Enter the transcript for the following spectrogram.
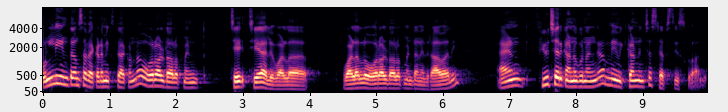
only in terms of academics కాకుండా ఓవరాల్ డెవలప్మెంట్ చే చేయాలి. వాళ్ళ వాళ్ళల్లో ఓవరాల్ డెవలప్మెంట్ అనేది రావాలి. అండ్ ఫ్యూచర్కి అనుగుణంగా మేము ఇక్కడ నుంచే స్టెప్స్ తీసుకోవాలి.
